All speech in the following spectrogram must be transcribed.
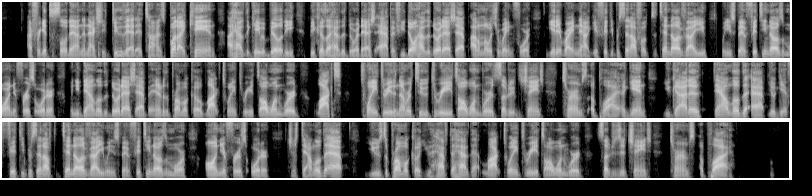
I forget to slow down and actually do that at times, but I can. I have the capability because I have the DoorDash app. If you don't have the DoorDash app, I don't know what you're waiting for. Get it right now. Get 50% off up to $10 value when you spend $15 or more on your first order when you download the DoorDash app and enter the promo code LOCK23. It's all one word, locked 23, the number two, three. It's all one word, subject to change. Terms apply. Again, you got to download the app. You'll get 50% off the $10 value when you spend $15 or more on your first order. Just download the app Use the promo code. You have to have that lock 23. It's all one word, subject to change, terms apply.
